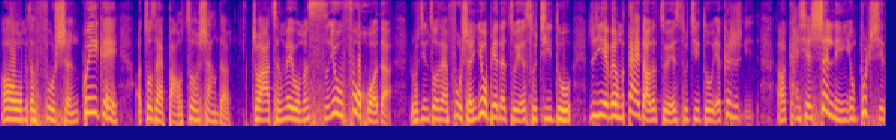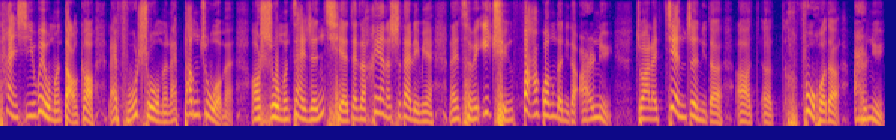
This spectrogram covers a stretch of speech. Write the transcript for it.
哦我们的父神，归给坐在宝座上的。主啊，曾为我们死又复活的，如今坐在父神右边的主耶稣基督，日夜为我们带祷的主耶稣基督，也更是呃感谢圣灵用不止息叹息为我们祷告，来扶持我们，来帮助我们，哦，使我们在人前，在这黑暗的时代里面，来成为一群发光的你的儿女。主啊，来见证你的呃呃复活的儿女。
